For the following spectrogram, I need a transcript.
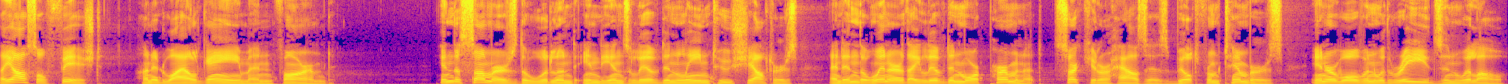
They also fished, hunted wild game, and farmed. In the summers, the woodland Indians lived in lean to shelters, and in the winter, they lived in more permanent, circular houses built from timbers, interwoven with reeds and willow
